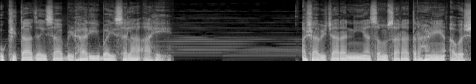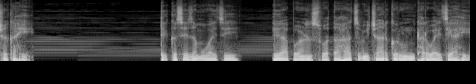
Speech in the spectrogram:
उखिता जैसा बिढारी बैसला आहे. अशा विचारांनी या संसारात राहणे आवश्यक आहे. ते कसे जमवायचे हे आपण स्वतःच विचार करून ठरवायचे आहे.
